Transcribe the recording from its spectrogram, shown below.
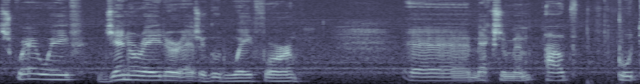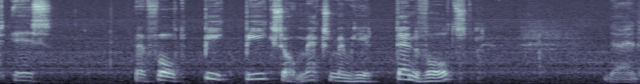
square wave generator has a good waveform uh, maximum output is a volt peak peak so maximum here 10 volts. And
